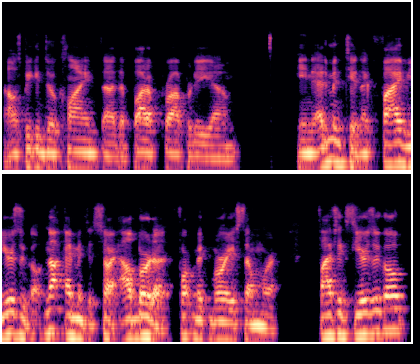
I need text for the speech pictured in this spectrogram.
I was speaking to a client uh, that bought a property um, in Edmonton like five years ago. Not Edmonton, sorry, Alberta, Fort McMurray somewhere. Five, six years ago.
